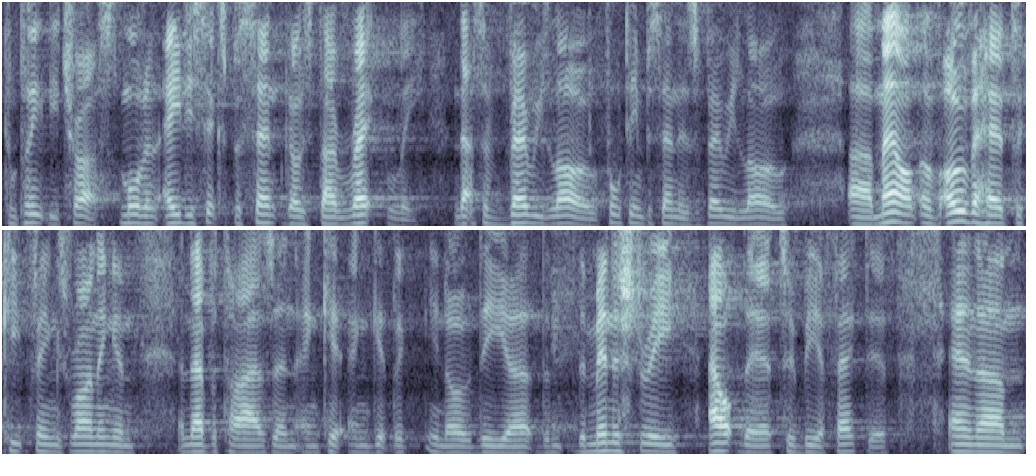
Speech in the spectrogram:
completely trust. More than 86% goes directly. And that's a very low, 14% is very low uh, amount of overhead to keep things running and, and advertise and, and, get, and get the, you know, the, uh, the, the, ministry out there to be effective. And, um,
